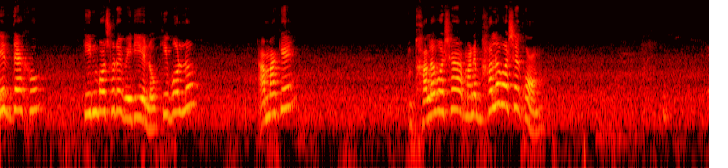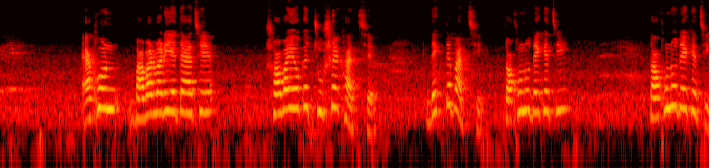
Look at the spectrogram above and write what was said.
এর দেখো, তিন বছরে বেরিয়ে এলো। কি বলল? আমাকে ভালোবাসা মানে ভালোবাসা কম। এখন বাবার বাড়ি এতে আছে, সবাই ওকে চুষে খাচ্ছে। দেখতে পাচ্ছি, তখনও দেখেছি তখনও দেখেছি।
